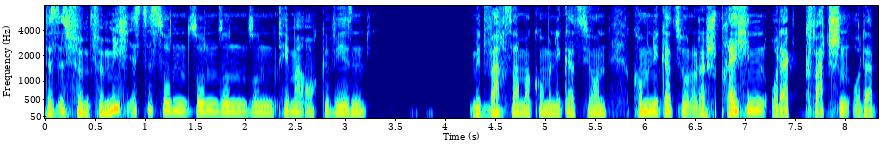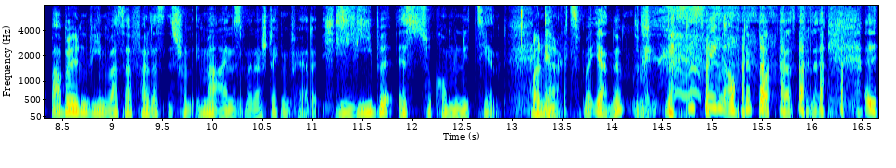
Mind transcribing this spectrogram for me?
Das ist für, für mich ist es so ein, so, ein, so, ein, so ein Thema auch gewesen mit wachsamer Kommunikation. Kommunikation oder Sprechen oder Quatschen oder Babbeln wie ein Wasserfall, das ist schon immer eines meiner Steckenpferde. Ich liebe es zu kommunizieren. Man merkt's. Ja, ne? Deswegen auch der Podcast vielleicht. Also,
